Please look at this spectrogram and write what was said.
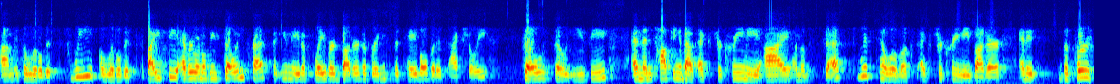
Um, it's a little bit sweet, a little bit spicy. Everyone will be so impressed that you made a flavored butter to bring to the table, but it's actually so, so easy. And then talking about extra creamy, I am obsessed with Tillamook's extra creamy butter, and it's the first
